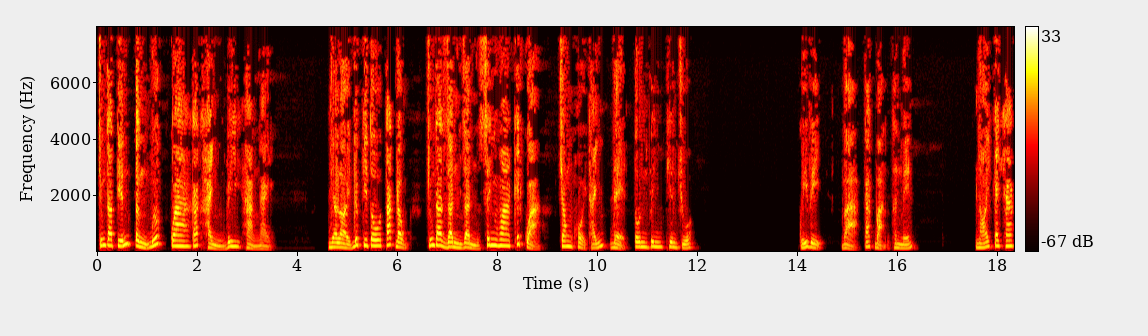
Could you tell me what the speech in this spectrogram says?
chúng ta tiến từng bước qua các hành vi hàng ngày. Nhờ lời Đức Kitô tác động, chúng ta dần dần sinh hoa kết quả trong hội thánh để tôn vinh Thiên Chúa. Quý vị và các bạn thân mến, nói cách khác,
